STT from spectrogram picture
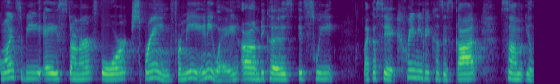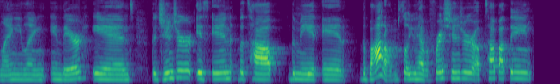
going to be a stunner for spring for me anyway, um, because it's sweet. Like I said, creamy because it's got some ylang ylang in there. And the ginger is in the top, the mid, and the bottom. So you have a fresh ginger up top, I think.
